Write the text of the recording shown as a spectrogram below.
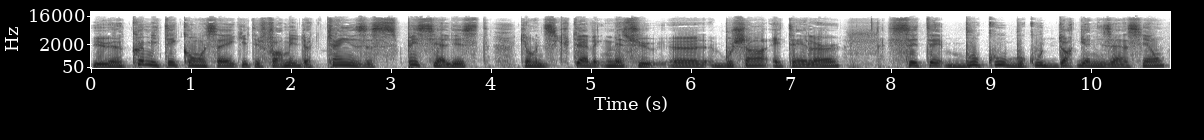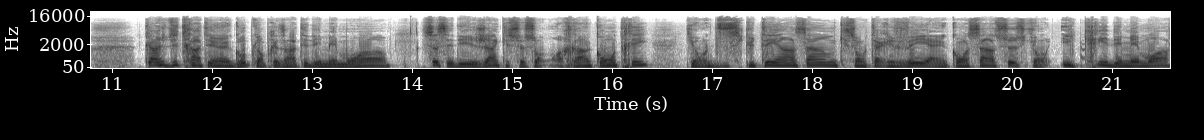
Il y a eu un comité conseil qui était formé de 15 spécialistes qui ont discuté avec messieurs euh, Bouchard et Taylor. C'était beaucoup, beaucoup d'organisation. Quand je dis 31 groupes qui ont présenté des mémoires, ça, c'est des gens qui se sont rencontrés, qui ont discuté ensemble, qui sont arrivés à un consensus, qui ont écrit des mémoires.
